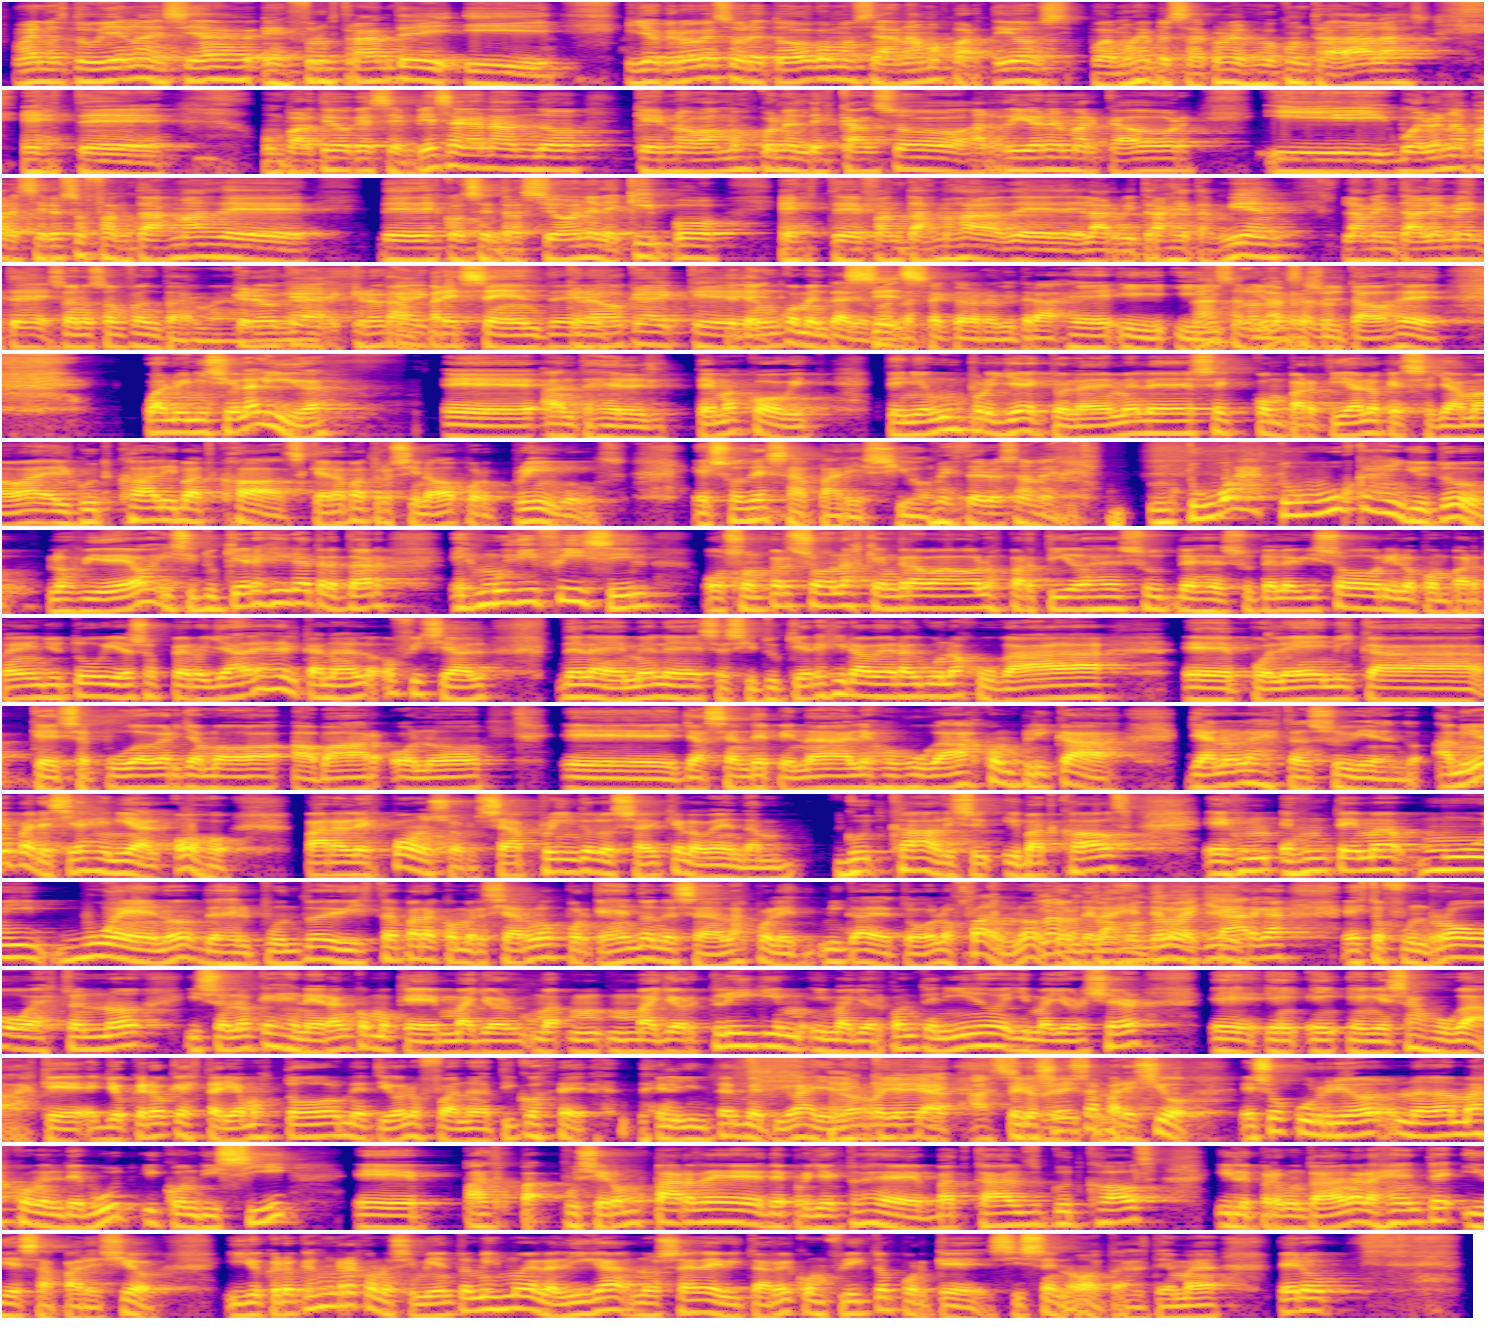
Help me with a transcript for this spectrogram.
Bueno, tú bien lo decías, es frustrante y, y- yo creo que sobre todo como se dan ambos partidos, podemos empezar con el juego contra Dallas, este, un partido que se empieza ganando, que nos vamos con el descanso arriba en el marcador y vuelven a aparecer esos fantasmas de, de desconcentración en el equipo, este, fantasmas de- del arbitraje también, lamentablemente. Eso no son fantasmas. Creo que- creo que hay- presentes. creo que hay que... Te tengo un comentario Sí, con sí. respecto al arbitraje y, y- Lánzalo, y los lánzalo. resultados de... Cuando inició la liga, eh, antes del tema COVID, tenían un proyecto, la MLS compartía lo que se llamaba el Good Call y Bad Calls, que era patrocinado por Pringles. Eso desapareció. Misteriosamente. Tú vas, tú buscas en YouTube los videos y si tú quieres ir a tratar, es muy difícil o son personas que han grabado los partidos desde su, televisor y lo comparten en YouTube y eso, pero ya desde el canal oficial de la MLS, si tú quieres ir a ver alguna jugada eh, polémica que se pudo haber llamado a VAR o no, eh, ya sean de penales o jugadas complicadas, ya no las están subiendo. A mí me parecía genial. Ojo, para el sponsor, sea Pringle o sea el que lo vendan, Good Calls y Bad Calls es un, es un tema muy bueno desde el punto de vista para comerciarlo porque es en donde se dan las polémicas de todos los fans, ¿no? donde la gente lo descarga, esto fue un robo, esto no, y son los que generan como que mayor, mayor click y, mayor contenido y mayor share eh, en, esas jugadas, que yo creo que estaríamos todos metidos, los fanáticos del Inter metidos ahí en los rollos Pero eso desapareció, eso ocurrió nada más con el debut y con DC eh, pusieron un par de, proyectos de Bad Calls, Good Calls y le preguntaban a la gente y desapareció. Y yo creo que es un reconocimiento mismo de la liga, no sé, de evitar el conflicto porque sí se nota el tema, pero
